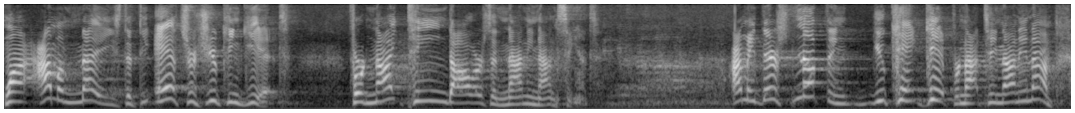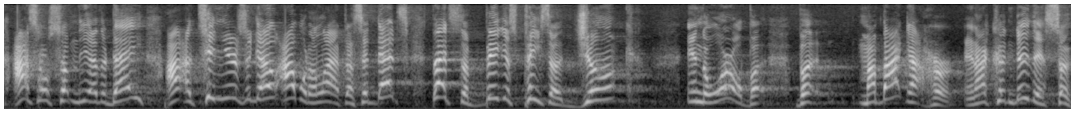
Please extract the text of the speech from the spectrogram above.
Why, I'm amazed at the answers you can get for $19.99. I mean, there's nothing you can't get for $19.99. I saw something the other day. I, uh, 10 years ago, I would have laughed. I said, that's, that's the biggest piece of junk in the world. But, but my back got hurt and I couldn't do this. So,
